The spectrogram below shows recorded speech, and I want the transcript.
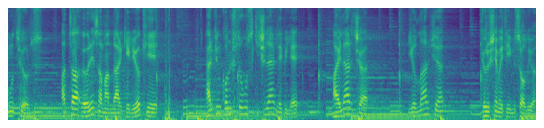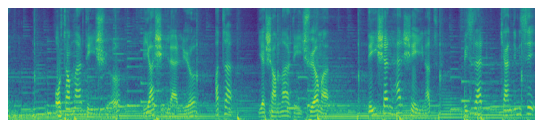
unutuyoruz. Hatta öyle zamanlar geliyor ki her gün konuştuğumuz kişilerle bile aylarca, yıllarca görüşemediğimiz oluyor. Ortamlar değişiyor, yaş ilerliyor, hatta yaşamlar değişiyor ama değişen her şeye inat bizler kendimizi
